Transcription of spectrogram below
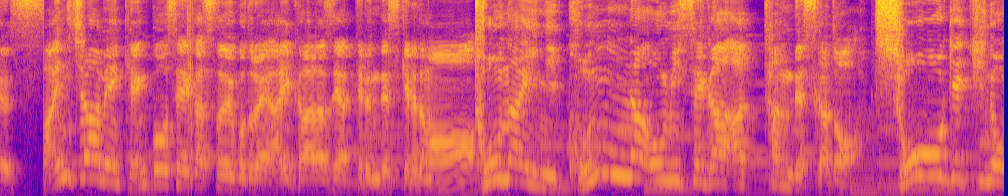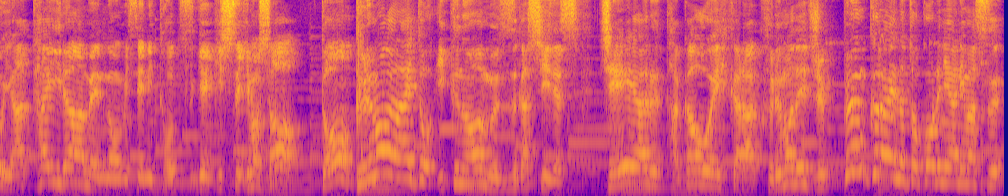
です毎日ラーメン健康生活ということで相変わらずやってるんですけれども、都内にこんなお店があったんですかと、衝撃の屋台ラーメンのお店に突撃してきましたドン車がないと行くのは難しいです。JR 高尾駅から車で10分くらいのところにあります、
